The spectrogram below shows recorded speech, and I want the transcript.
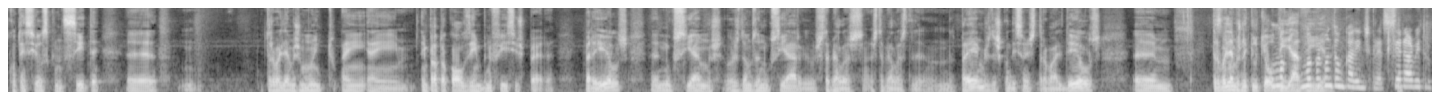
contencioso que necessitem. Uh, trabalhamos muito em, em, em, protocolos e em benefícios para, para eles, uh, negociamos, ajudamos a negociar as tabelas, as tabelas de, de prémios, das condições de trabalho deles. Uh, trabalhamos naquilo que é o uma, dia a dia. Uma pergunta um bocado indiscreta: ser árbitro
